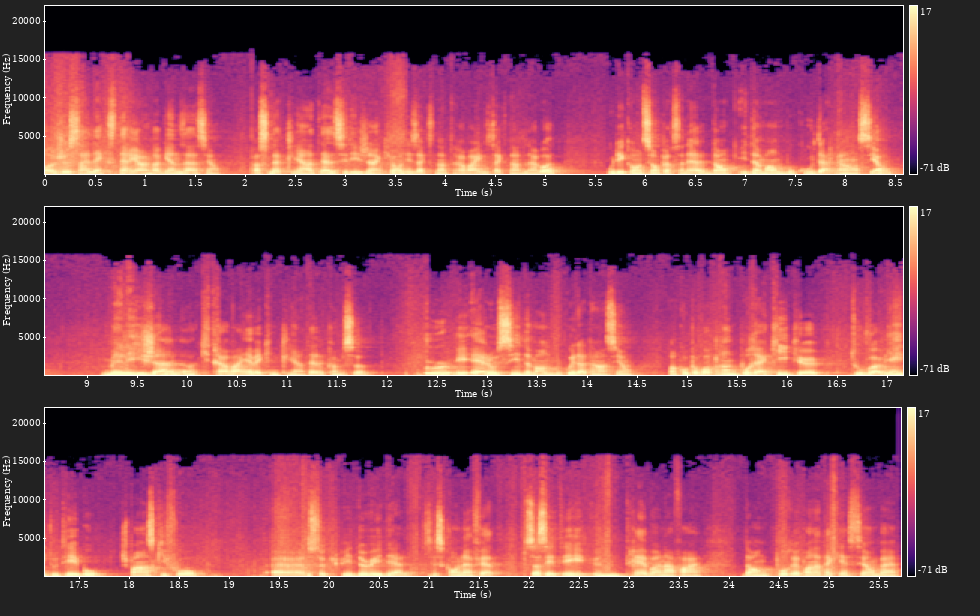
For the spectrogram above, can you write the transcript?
pas juste à l'extérieur de l'organisation. Parce que notre clientèle, c'est des gens qui ont des accidents de travail, des accidents de la route ou des conditions personnelles. Donc, ils demandent beaucoup d'attention. Mais les gens qui travaillent avec une clientèle comme ça, eux et elles aussi demandent beaucoup d'attention. Donc, on ne peut pas prendre pour acquis que tout va bien, tout est beau. Je pense qu'il faut euh, s'occuper d'eux et d'elles. C'est ce qu'on a fait. Ça, c'était une très bonne affaire. Donc, pour répondre à ta question, ben,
